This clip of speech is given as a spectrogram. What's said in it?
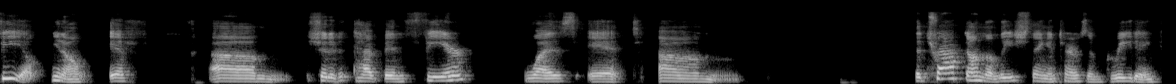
feel, you know, if um, should it have been fear? Was it um, the trapped on the leash thing in terms of greeting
